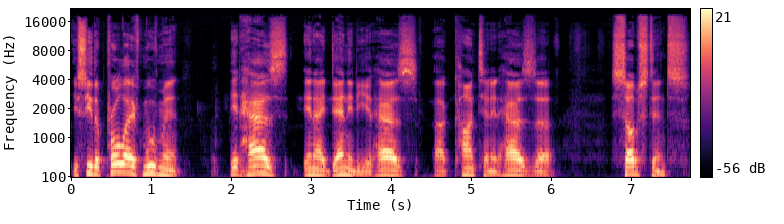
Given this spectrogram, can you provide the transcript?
you see, the pro life movement, it has an identity, it has uh, content, it has uh, substance.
